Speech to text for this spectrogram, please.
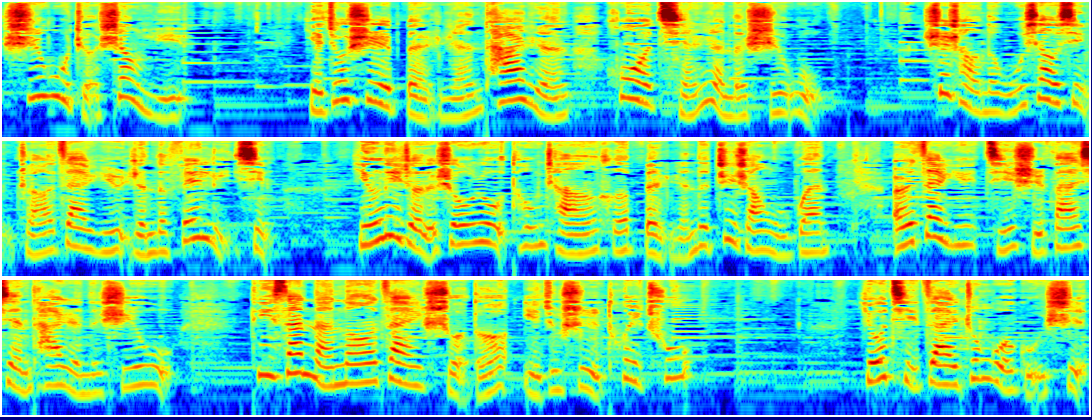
失误者剩余，也就是本人、他人或前人的失误。市场的无效性主要在于人的非理性。盈利者的收入通常和本人的智商无关，而在于及时发现他人的失误。第三难呢，在舍得，也就是退出。尤其在中国股市，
